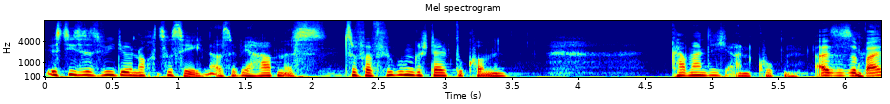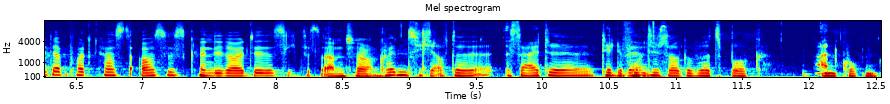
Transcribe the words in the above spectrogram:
ist dieses Video noch zu sehen. Also wir haben es zur Verfügung gestellt bekommen. Kann man sich angucken. Also sobald der Podcast aus ist, können die Leute sich das anschauen. Können sich auf der Seite Telefonseelsorge Würzburg angucken.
